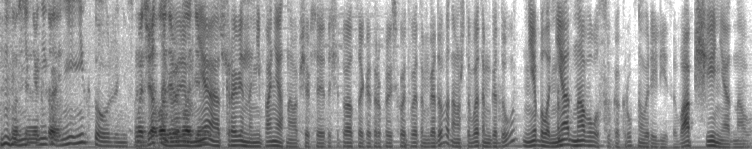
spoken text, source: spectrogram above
В смысле Ни- никто? Никто уже не планирует. Честно говоря, мне откровенно непонятна вообще вся эта ситуация, которая происходит в этом году, потому что в этом году не было ни одного, сука, крупного релиза. Вообще ни одного.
